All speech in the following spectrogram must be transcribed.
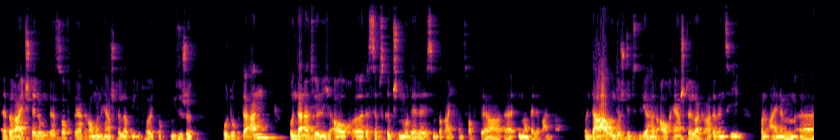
äh, Bereitstellung der Software. Kaum ein Hersteller bietet heute noch physische Produkte an. Und dann natürlich auch äh, das Subscription-Modelle ist im Bereich von Software äh, immer relevanter. Und da unterstützen wir halt auch Hersteller, gerade wenn sie von einem, äh,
